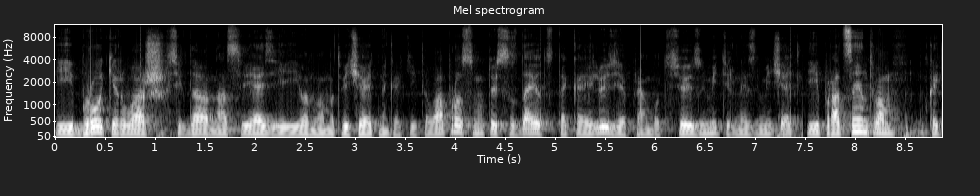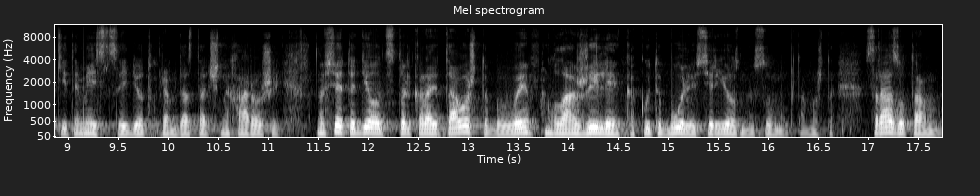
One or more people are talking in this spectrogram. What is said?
и брокер ваш всегда на связи, и он вам отвечает на какие-то вопросы. Ну то есть создается такая иллюзия, прям вот все изумительно и замечательно. И процент вам какие-то месяцы идет прям достаточно хороший. Но все это делается только ради того, чтобы вы вложили вложили какую-то более серьезную сумму, потому что сразу там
